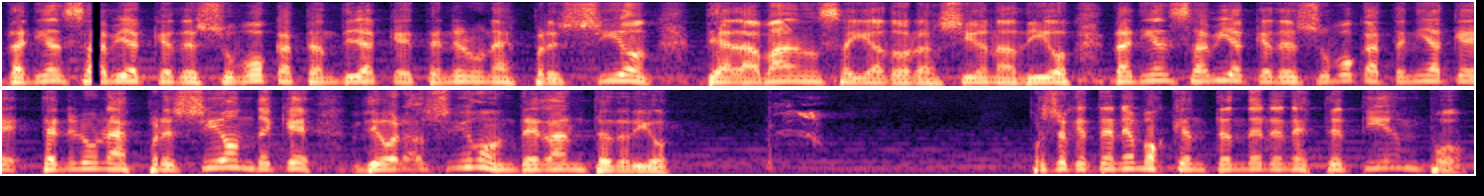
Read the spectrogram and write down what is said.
Daniel sabía que de su boca tendría que tener una expresión de alabanza y adoración a Dios. Daniel sabía que de su boca tenía que tener una expresión de que de oración delante de Dios. Por eso que tenemos que entender en este tiempo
